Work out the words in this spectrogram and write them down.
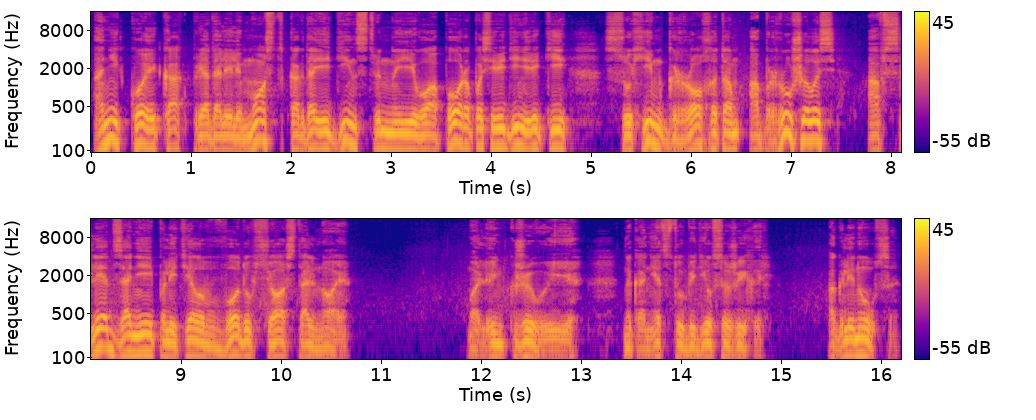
Они кое-как преодолели мост, когда единственная его опора посередине реки с сухим грохотом обрушилась, а вслед за ней полетело в воду все остальное. «Маленько живые», — наконец-то убедился Жихарь. Оглянулся.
